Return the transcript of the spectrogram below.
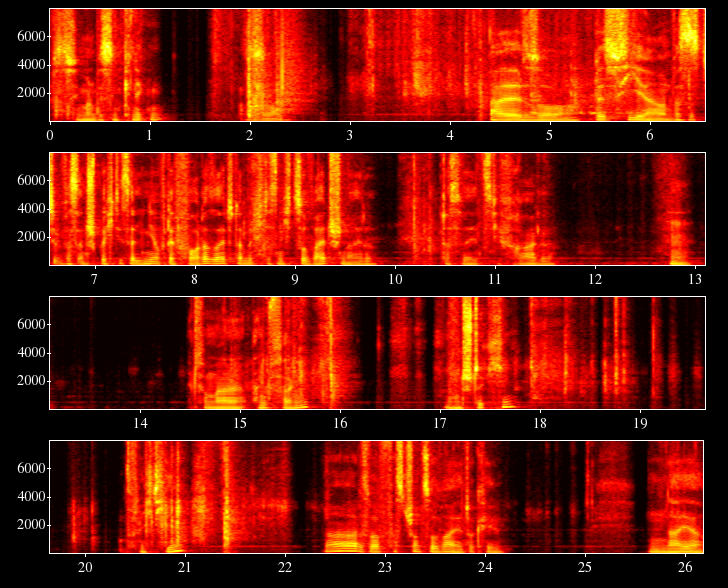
Das ich mal ein bisschen knicken. So. Also, bis hier. Und was, ist, was entspricht dieser Linie auf der Vorderseite, damit ich das nicht zu weit schneide? Das wäre jetzt die Frage. Hm. Etwa mal anfangen. Noch ein Stückchen. Vielleicht hier. Ah, das war fast schon zu weit. Okay. Naja.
